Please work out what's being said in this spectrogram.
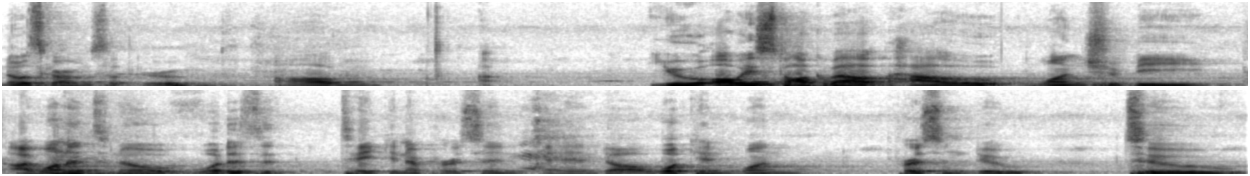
Namaskaram Sadhguru. Um, you always talk about how one should be, I wanted to know what does it take in a person and uh, what can one person do to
